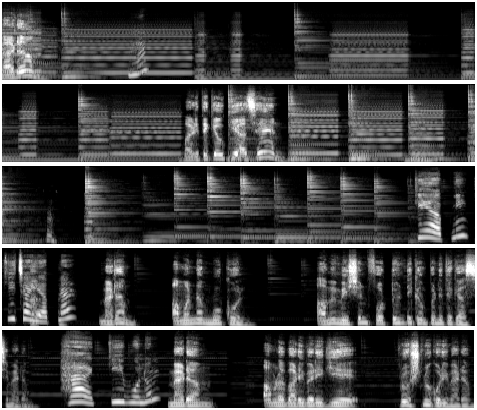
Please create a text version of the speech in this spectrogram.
ম্যাডাম? বাড়িতে কেউ কি আছেন? কে আপনি? কি চাই আপনার? ম্যাডাম আমার নাম মুকুল। আমি মিশন ফোর টোয়েন্টি কোম্পানি থেকে আসছি ম্যাডাম। হ্যাঁ কি বলুন? ম্যাডাম আমরা বাড়ি বাড়ি গিয়ে প্রশ্ন করি ম্যাডাম।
